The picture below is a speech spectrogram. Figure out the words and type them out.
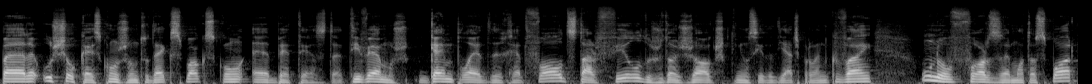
para o showcase conjunto da Xbox com a Bethesda. Tivemos gameplay de Redfall, Starfield, os dois jogos que tinham sido adiados para o ano que vem, um novo Forza Motorsport,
